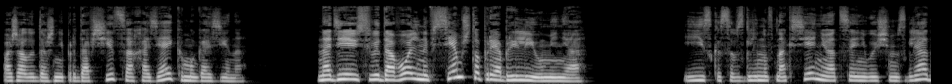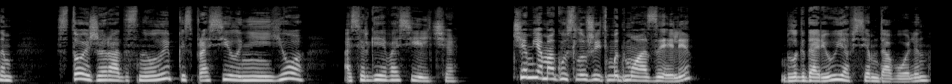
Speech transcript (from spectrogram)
пожалуй, даже не продавщица, а хозяйка магазина. «Надеюсь, вы довольны всем, что приобрели у меня?» И искоса взглянув на Ксению оценивающим взглядом, с той же радостной улыбкой спросила не ее, а Сергея Васильевича. «Чем я могу служить мадмуазели?» «Благодарю, я всем доволен»,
